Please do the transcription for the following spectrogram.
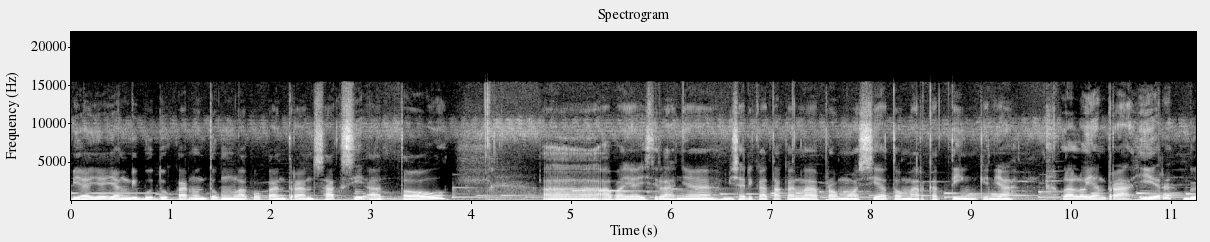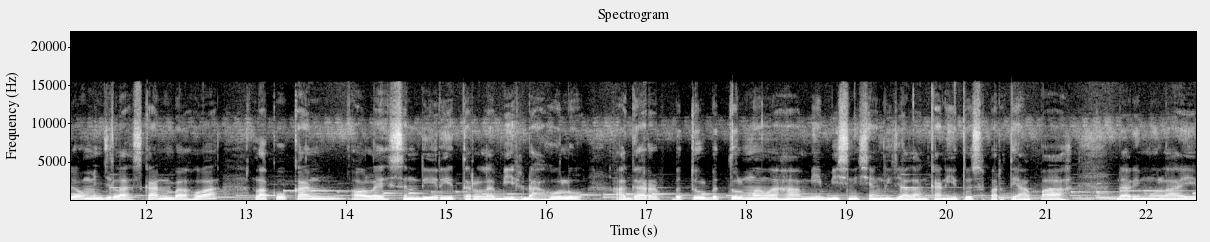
biaya yang dibutuhkan untuk melakukan transaksi atau uh, apa ya istilahnya bisa dikatakanlah promosi atau marketing mungkin ya. Lalu yang terakhir, beliau menjelaskan bahwa lakukan oleh sendiri terlebih dahulu agar betul-betul memahami bisnis yang dijalankan itu seperti apa. Dari mulai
